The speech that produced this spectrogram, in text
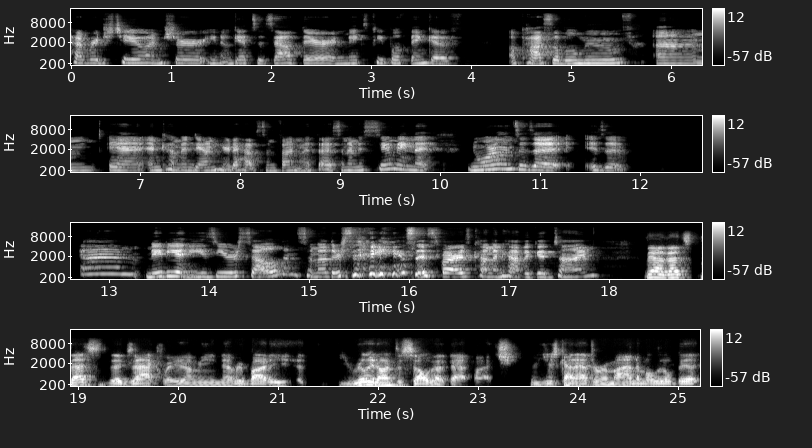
coverage too, I'm sure, you know, gets us out there and makes people think of a possible move um, and, and coming down here to have some fun with us. And I'm assuming that New Orleans is a is a um, maybe an easier sell than some other cities as far as come and have a good time. Yeah, that's that's exactly. I mean, everybody, you really don't have to sell that that much. You just kind of have to remind them a little bit.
